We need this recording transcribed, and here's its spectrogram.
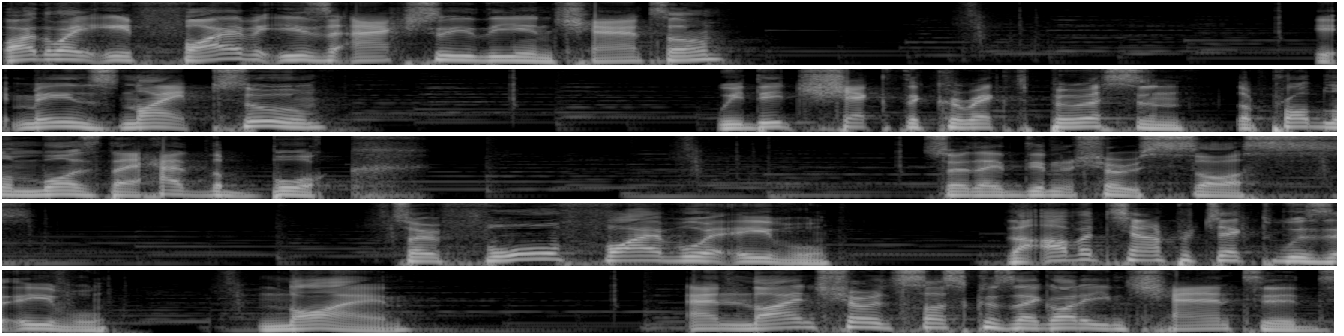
By the way, if 5 is actually the enchanter, it means night two. We did check the correct person. The problem was they had the book. So they didn't show sus. So four, five were evil. The other town protect was evil. Nine. And nine showed sus because they got enchanted.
